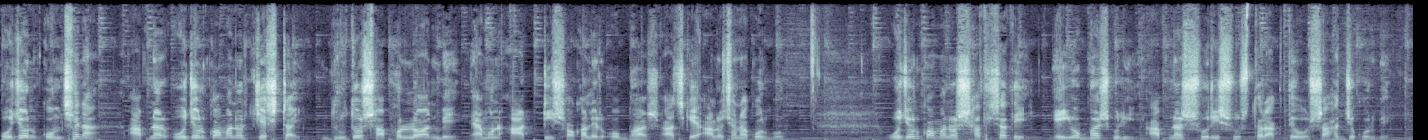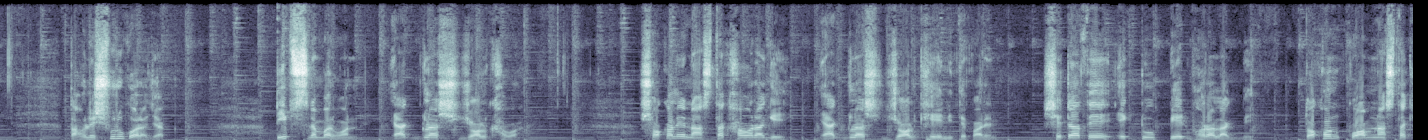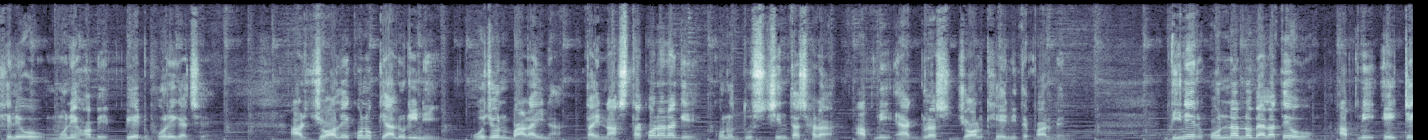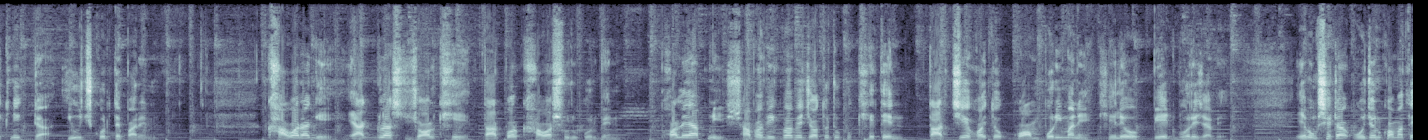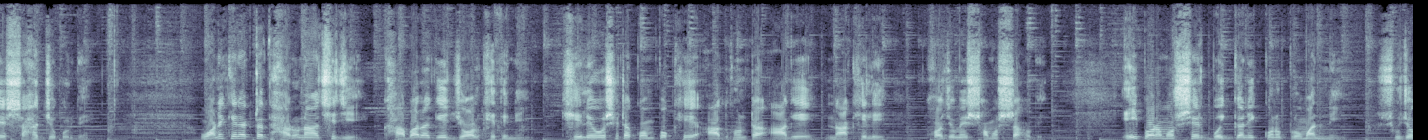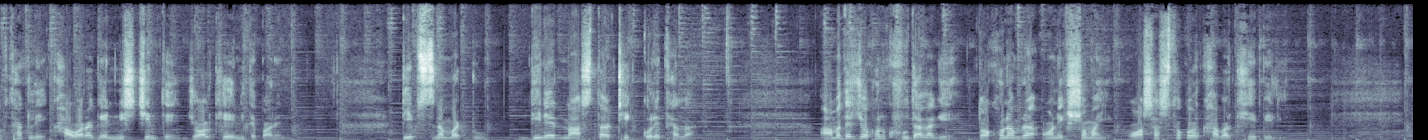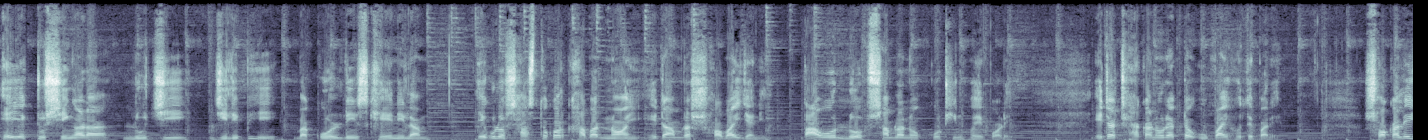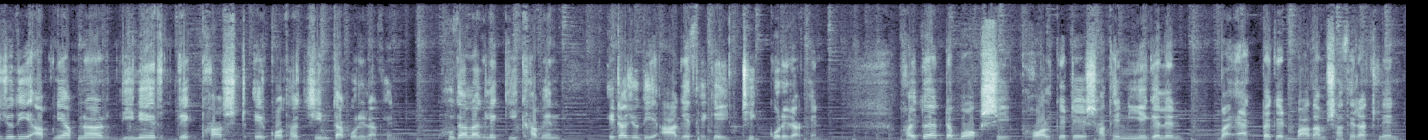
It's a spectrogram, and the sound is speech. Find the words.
ওজন কমছে না, আপনার ওজন কমানোর চেষ্টায় দ্রুত সাফল্য আনবে এমন আটটি সকালের অভ্যাস আজকে আলোচনা করব। ওজন কমানোর সাথে সাথে এই অভ্যাসগুলি আপনার শরীর সুস্থ রাখতেও সাহায্য করবে। তাহলে শুরু করা যাক। টিপস নাম্বার ওয়ান, এক গ্লাস জল খাওয়া। সকালে নাস্তা খাওয়ার আগে এক গ্লাস জল খেয়ে নিতে পারেন। সেটাতে একটু পেট ভরা লাগবে। তখন কম নাস্তা খেলেও মনে হবে পেট ভরে গেছে। আর জলে কোনো ক্যালোরি নেই, ওজন বাড়ায় না, তাই নাস্তা করার আগে কোনো দুশ্চিন্তা ছাড়া আপনি এক গ্লাস জল খেয়ে নিতে পারবেন। দিনের অন্যান্য বেলাতেও আপনি এই টেকনিকটা ইউজ করতে পারেন। খাওয়ার আগে এক গ্লাস জল খেয়ে তারপর খাওয়া শুরু করবেন। ফলে আপনি স্বাভাবিকভাবে যতটুকু খেতেন, তার চেয়ে হয়তো কম পরিমাণে খেলেও পেট ভরে যাবে। এবং সেটা ওজন কমাতে সাহায্য করবে। অনেকের একটা ধারণা আছে যে, খাবার আগে জল খেতে নেই, খেলেও সেটা কমপক্ষে আধ ঘণ্টা আগে না খেলে হজমের সমস্যা হবে। এই পরামর্শের বৈজ্ঞানিক কোনো প্রমাণ নেই। সুযোগ থাকলে খাওয়ার আগে নিশ্চিন্তে জল খেয়ে নিতে পারেন। টিপস নাম্বার টু, দিনের নাস্তা ঠিক করে ফেলা। আমাদের যখন ক্ষুধা লাগে, তখন আমরা অনেক সময় অস্বাস্থ্যকর খাবার খেয়ে ফেলি। এই একটু সিঙ্গাড়া, লুচি, জিলিপি বা কোল্ড ড্রিঙ্কস খেয়ে নিলাম। এগুলো স্বাস্থ্যকর খাবার নয়, এটা আমরা সবাই জানি। তাও লোভ সামলানো কঠিন হয়ে পড়ে। এটা ঠেকানোর একটা উপায় হতে পারে। সকালেই যদি আপনি আপনার দিনের ব্রেকফাস্ট এর কথা চিন্তা করে রাখেন, ক্ষুধা লাগলে কি খাবেন, এটা যদি আগে থেকেই ঠিক করে রাখেন। হয়তো একটা বক্সে ফল কেটে সাথে নিয়ে গেলেন বা এক প্যাকেট বাদাম সাথে রাখলেন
